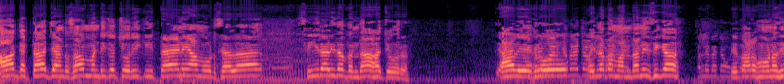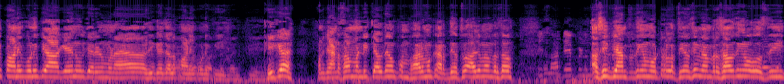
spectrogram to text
ਆ ਗੱਟਾ ਜੰਡ ਸਾਹਿਬ ਮੰਡੀ ਚੋਂ ਚੋਰੀ ਕੀਤਾ ਇਹਨੇ ਆ ਮੋਟਰਸਾਈਕਲ ਸੀਰ ਵਾਲੀ ਦਾ ਬੰਦਾ ਆ ਚੋਰ। ਤੇ ਆ ਵੇਖ ਲਓ ਪਹਿਲਾਂ ਤਾਂ ਮੰਨਦਾ ਨਹੀਂ ਸੀਗਾ। ਤੇ ਪਰ ਹੁਣ ਅਸੀਂ ਪਾਣੀ ਪੂਣੀ ਪਿਆ ਕੇ ਇਹਨੂੰ ਵਿਚਾਰੇ ਨੂੰ ਮਨਾਇਆ ਅਸੀਂ ਕਿਹਾ ਚੱਲ ਪਾਣੀ ਪੂਣੀ ਪੀ। ਠੀਕ ਹੈ? ਹੁਣ ਜੰਡ ਸਾਹਿਬ ਮੰਡੀ ਚੱਲਦੇ ਹਾਂ ਕੰਫਰਮ ਕਰਦੇ ਹਾਂ। ਉੱਥੋਂ ਆਜੋ ਮੈਂਬਰ ਸਾਹਿਬ। ਅਸੀਂ ਬੇਅੰਤ ਦੀਆਂ ਮੋਟਰ ਲੱਥੀਆਂ ਸੀ ਮੈਂਬਰ ਸਾਹਿਬ ਦੀਆਂ ਉਸ ਦੀ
